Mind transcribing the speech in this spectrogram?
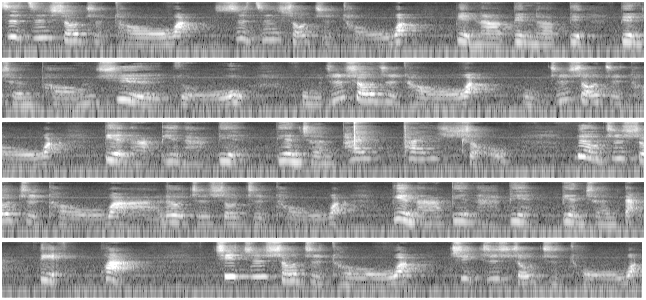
四只手指头啊，四只手指头啊，变啊变啊变，变成螃蟹走。五只手指头啊，五只手指头啊，变啊变啊变，变成拍拍手。六只手指头啊，六只手指头啊，变啊变啊变，变成打电话。七只手指头啊，七只手指头啊，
